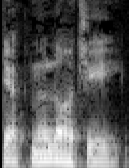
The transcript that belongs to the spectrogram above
technology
